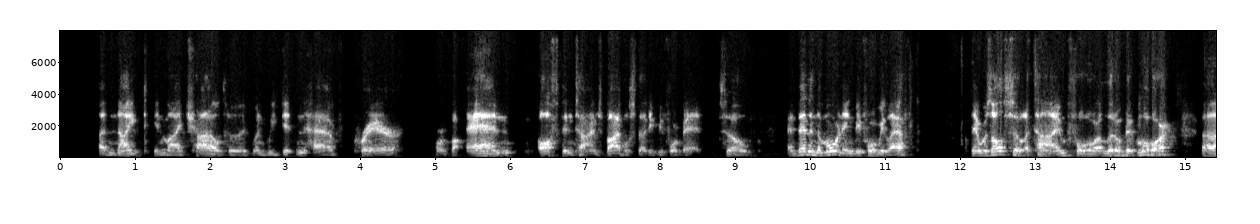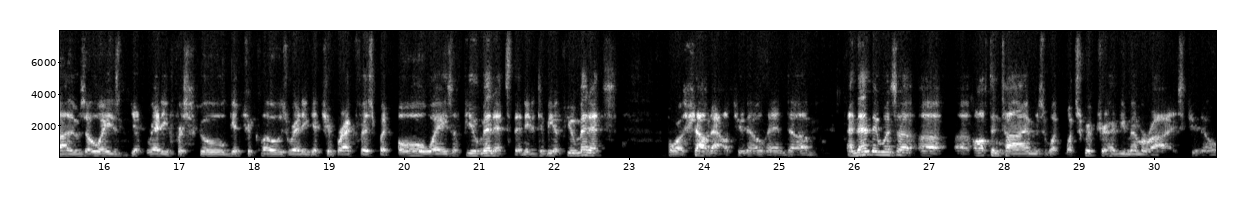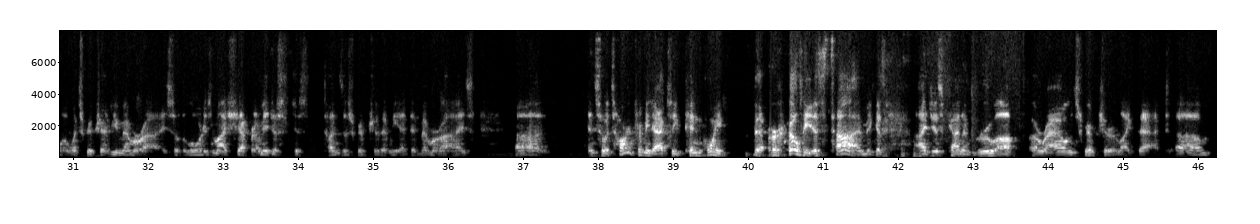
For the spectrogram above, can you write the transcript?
a night in my childhood when we didn't have prayer or and oftentimes Bible study before bed. So, and then in the morning before we left, there was also a time for a little bit more. Uh, there was always get ready for school, get your clothes ready, get your breakfast, but always a few minutes. There needed to be a few minutes for a shout out, you know. And um, and then there was a, a, a, oftentimes what what scripture have you memorized? You know, what scripture have you memorized? So the Lord is my shepherd. I mean, just just tons of scripture that we had to memorize. Uh, and so it's hard for me to actually pinpoint the earliest time because I just kind of grew up around scripture like that. Um,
